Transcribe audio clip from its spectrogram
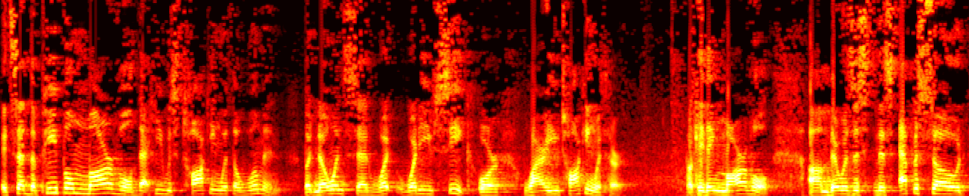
It said the people marveled that he was talking with a woman, but no one said, "What what do you seek?" or "Why are you talking with her?" Okay, they marveled. Um, there was this, this episode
